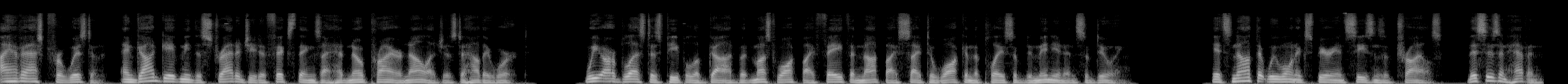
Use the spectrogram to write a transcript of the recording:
I have asked for wisdom, and God gave me the strategy to fix things I had no prior knowledge as to how they worked. We are blessed as people of God but must walk by faith and not by sight to walk in the place of dominion and subduing. It's not that we won't experience seasons of trials, this isn't heaven,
